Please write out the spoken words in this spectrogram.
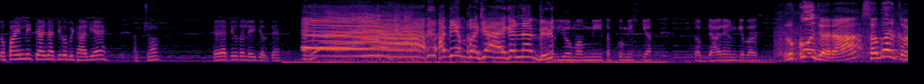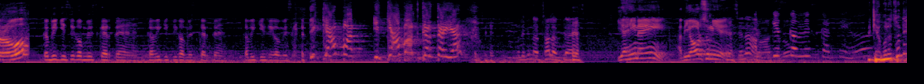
तो फाइनली चाय जाती को बिठा लिया है। अच्छा। चाय जाती को तो ले ही चलते हैं। अभी मज़ा आएगा ना और यो मम्मी सबको मिस किया। तो अब जा रहे हैं उनके पास। रुको जरा सबर करो। कभी किसी को मिस करते हैं कभी किसी को मिस करते हैं कभी किसी को मिस करते ये क्या बात ये क्या बात करता है यार? लेकिन अच्छा लगता है। यही नहीं अभी और सुनिए। किसको मिस करते हो? क्या बोला तूने?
